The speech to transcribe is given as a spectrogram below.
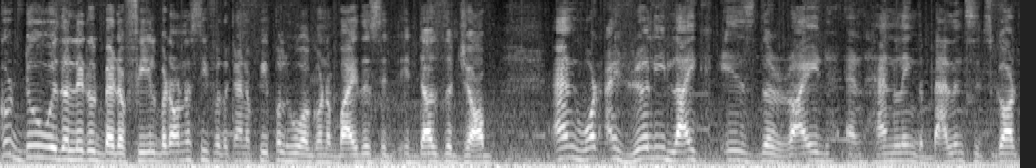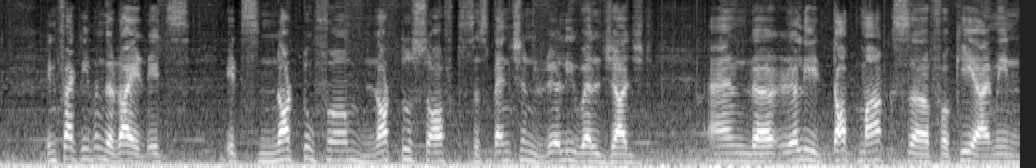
could do with a little better feel, but honestly, for the kind of people who are going to buy this, it, it does the job. And what I really like is the ride and handling, the balance it's got. In fact, even the ride, it's it's not too firm, not too soft. Suspension really well judged, and uh, really top marks uh, for Kia. I mean,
